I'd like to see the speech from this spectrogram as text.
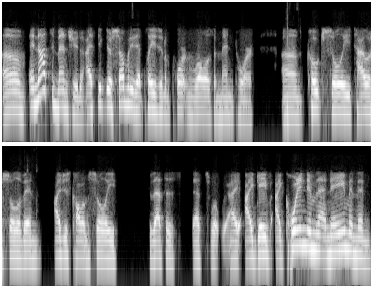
Um, and not to mention, I think there's somebody that plays an important role as a mentor. Um, Coach Sully, Tyler Sullivan. I just call him Sully because that's that's what I, I gave. I coined him that name, and then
